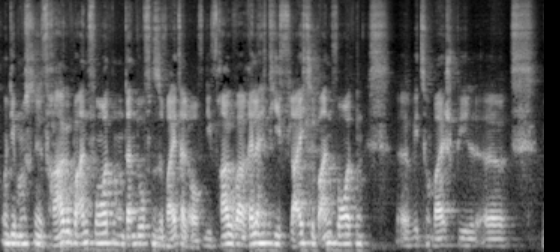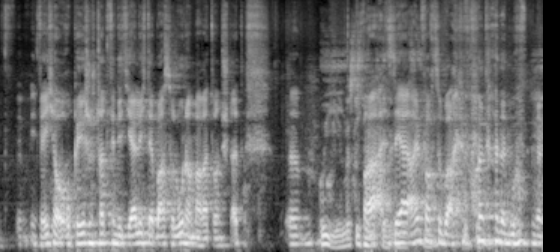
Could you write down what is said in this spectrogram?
Und die mussten eine Frage beantworten und dann durften sie weiterlaufen. Die Frage war relativ leicht zu beantworten, äh, wie zum Beispiel, äh, in welcher europäischen Stadt findet jährlich der Barcelona-Marathon statt? Ähm, Ui, war sehr einfach zu beantworten. Dann durften dann,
